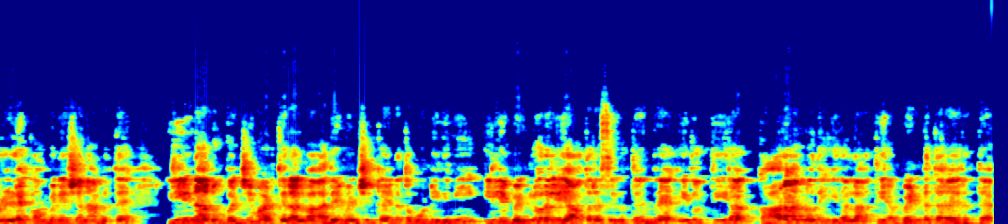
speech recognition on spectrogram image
ಒಳ್ಳೆ ಕಾಂಬಿನೇಷನ್ ಆಗುತ್ತೆ. ಇಲ್ಲಿ ನಾನು ಬಜ್ಜಿ ಮಾಡ್ತೀರಲ್ವ? ಅದೇ ಮೆಣಸಿನ್ಕಾಯಿನ ತೊಗೊಂಡಿದ್ದೀನಿ. ಇಲ್ಲಿ ಬೆಂಗಳೂರಲ್ಲಿ ಯಾವ ಥರ ಸಿಗುತ್ತೆ ಅಂದರೆ, ಇದು ತೀರಾ ಖಾರ ಅನ್ನೋದೇ ಇರಲ್ಲ, ತೀರಾ ಬೆಂಡ್ ಥರ ಇರುತ್ತೆ.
